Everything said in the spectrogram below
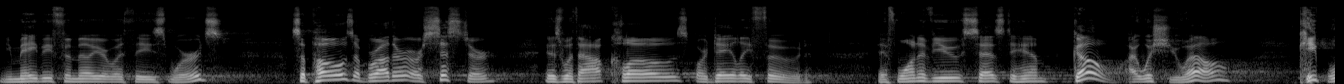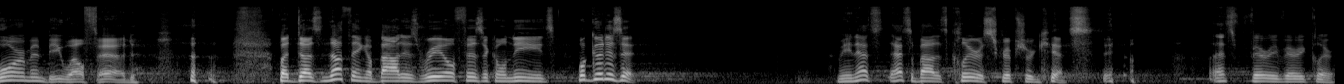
You may be familiar with these words. Suppose a brother or sister is without clothes or daily food. If one of you says to him, Go, I wish you well, keep warm and be well fed, but does nothing about his real physical needs, what good is it? I mean, that's, that's about as clear as Scripture gets. that's very, very clear.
